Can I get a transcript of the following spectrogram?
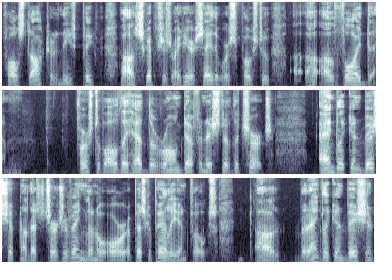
false doctrine. And these uh, scriptures right here say that we're supposed to uh, avoid them. First of all, they had the wrong definition of the church. Anglican bishop, now that's Church of England or, or Episcopalian folks, uh, but Anglican bishop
